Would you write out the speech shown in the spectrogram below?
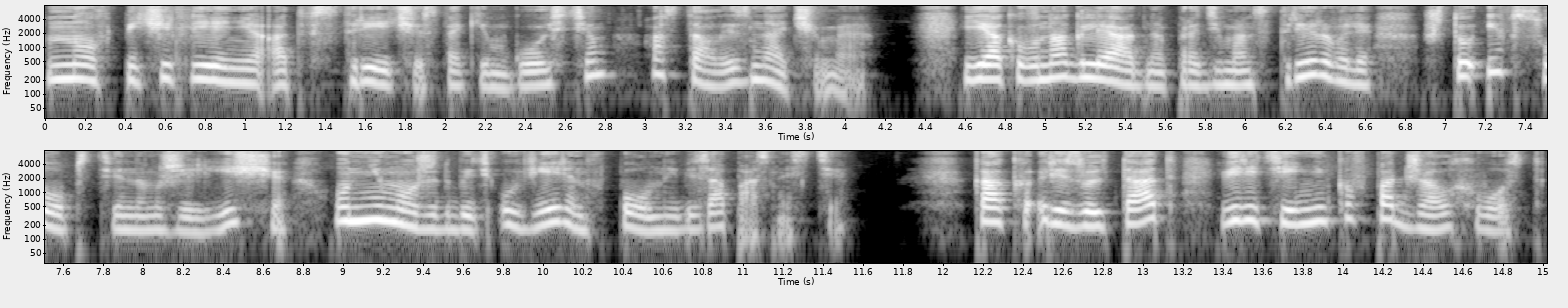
но впечатление от встречи с таким гостем осталось значимое. Якову наглядно продемонстрировали, что и в собственном жилище он не может быть уверен в полной безопасности. Как результат, Веретенников поджал хвост.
